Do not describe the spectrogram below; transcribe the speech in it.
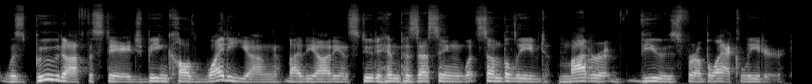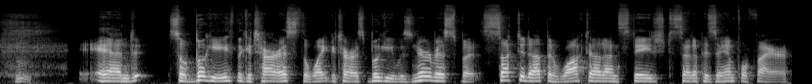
was booed off the stage, being called Whitey Young by the audience due to him possessing what some believed moderate views for a black leader. And so Boogie, the guitarist, the white guitarist Boogie, was nervous, but sucked it up and walked out on stage to set up his amplifier.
